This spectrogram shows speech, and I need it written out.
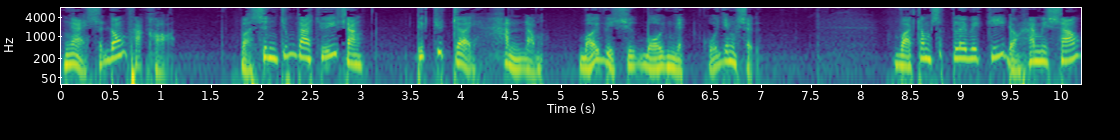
Ngài sẽ đón phạt họ. Và xin chúng ta chú ý rằng, Đức Chúa Trời hành động bởi vì sự bội nghịch của dân sự. Và trong sách Lê Vi Ký đoạn 26,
